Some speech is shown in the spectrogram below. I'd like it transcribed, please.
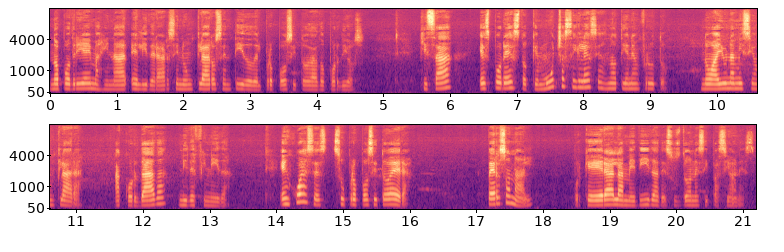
No podría imaginar el liderar sin un claro sentido del propósito dado por Dios. Quizá es por esto que muchas iglesias no tienen fruto. No hay una misión clara, acordada ni definida. En jueces su propósito era personal, porque era la medida de sus dones y pasiones,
